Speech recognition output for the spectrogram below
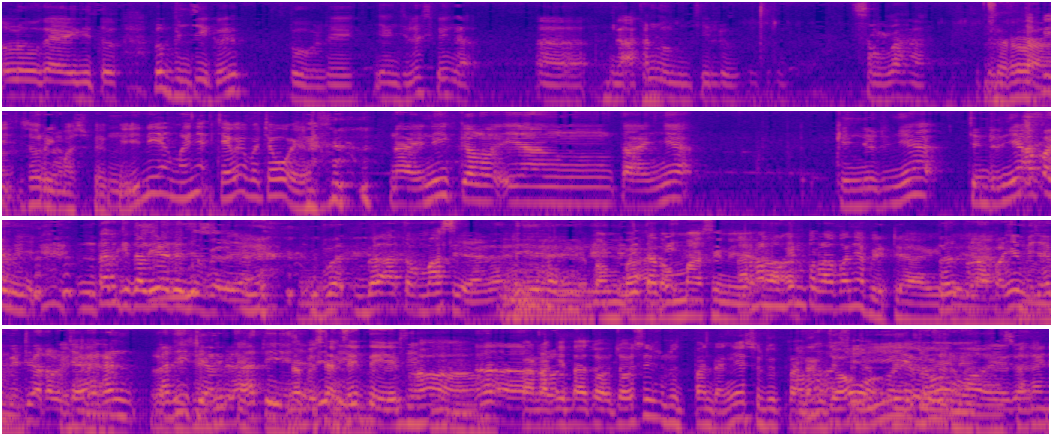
lo kayak gitu lo benci gue boleh yang jelas gue nggak eh, nggak akan membenci lo gitu. serah cerah. Tapi sorry Mas Febi, ini yang nanya cewek apa cowok ya? nah ini kalau yang tanya gendernya gendernya apa nih ntar kita lihat aja Bel ya. Buat mbak atau mas ya. Nanti Iya, atau Ini mbak atau tapi mas ini ya. Karena mungkin perlakuannya beda gitu ya. perlakuannya bisa beda. Kalau cewek kan tadi diambil hati lebih sensitif, oh. Heeh, karena kalau- kita cowok-cowok sih sudut pandangnya sudut pandang Oh, cowok iya gitu. oh, ya kan?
